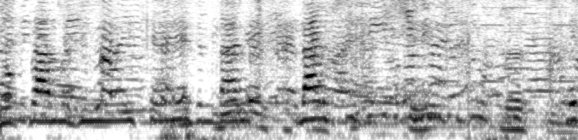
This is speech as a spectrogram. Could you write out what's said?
Yok ben bu dünyayı sevmedim. Ben ben çizgiyi elimde dur.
